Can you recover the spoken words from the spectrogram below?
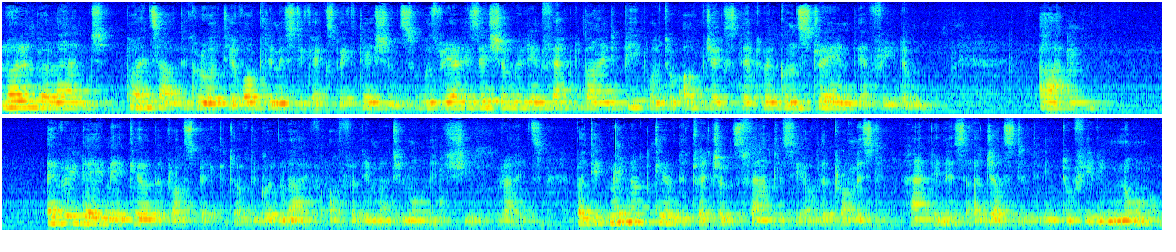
Lauren Berlant points out the cruelty of optimistic expectations, whose realization will in fact bind people to objects that will constrain their freedom. Um, every day may kill the prospect of the good life offered in matrimony, she writes, but it may not kill the treacherous fantasy of the promised happiness adjusted into feeling normal.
